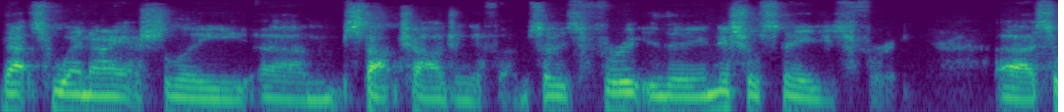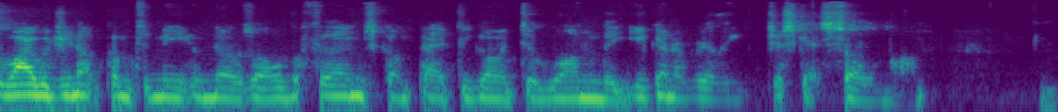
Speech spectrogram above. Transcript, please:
That's when I actually um, start charging a firm. So it's free. The initial stage is free. Uh, so why would you not come to me who knows all the firms compared to going to one that you're going to really just get sold on?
